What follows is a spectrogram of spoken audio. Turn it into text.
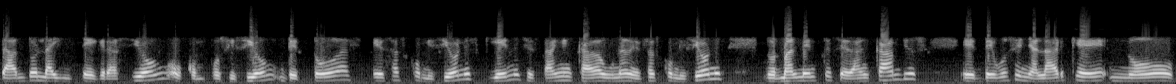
dando la integración o composición de todas esas comisiones, quienes están en cada una de esas comisiones. Normalmente se dan cambios. Eh, debo señalar que no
